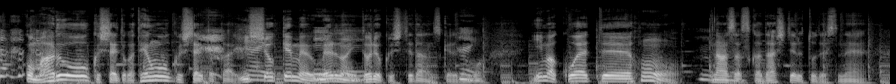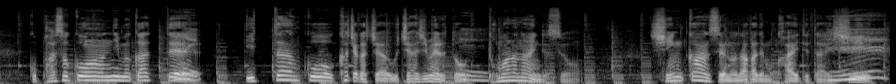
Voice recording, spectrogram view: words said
こう丸を多くしたりとか、点を多くしたりとか、一生懸命埋めるのに努力してたんですけれども、は今こうやって本を何冊か出してるとですね、こうパソコンに向かって、はい。一旦こうカチャカチャ打ち始めるとええ。止まらないんですよ。新幹線の中でも書いてたいし、え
